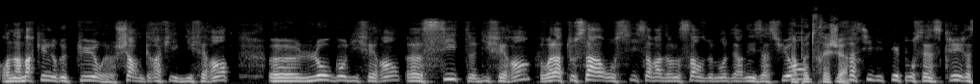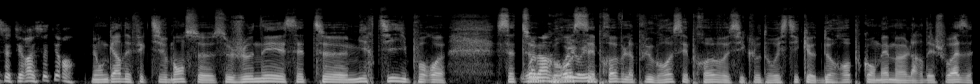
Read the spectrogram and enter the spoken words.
On a marqué une rupture, charte graphique différente, logo différent, site différent. Voilà, tout ça aussi, ça va dans le sens de modernisation, un peu de fraîcheur, de facilité pour s'inscrire, etc., etc. Mais on garde effectivement ce, ce et cette myrtille pour cette grosse épreuve, la plus grosse épreuve cyclotouristique d'Europe quand même, l'Ardéchoise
